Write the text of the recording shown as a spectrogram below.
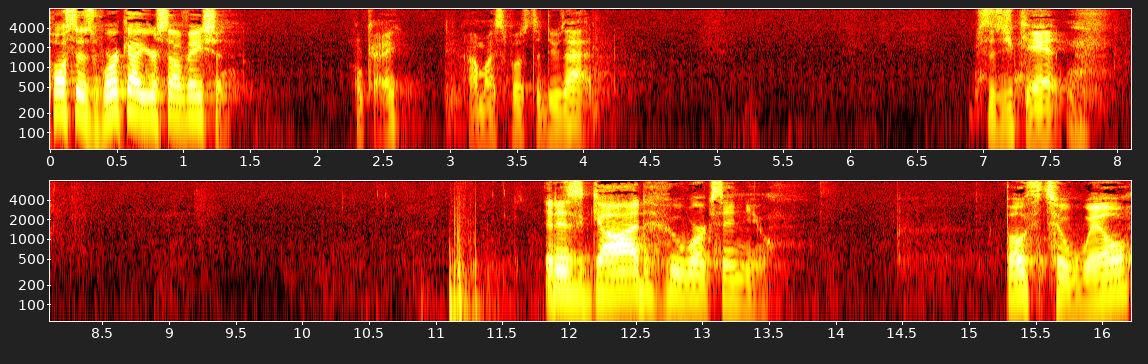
Paul says, work out your salvation. Okay, how am I supposed to do that? He says, You can't. It is God who works in you, both to will,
